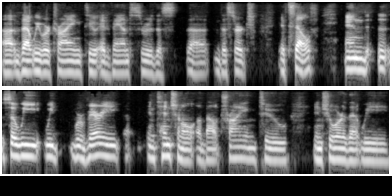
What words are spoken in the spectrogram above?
uh, that we were trying to advance through this uh, the search itself. And uh, so we we were very intentional about trying to ensure that we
